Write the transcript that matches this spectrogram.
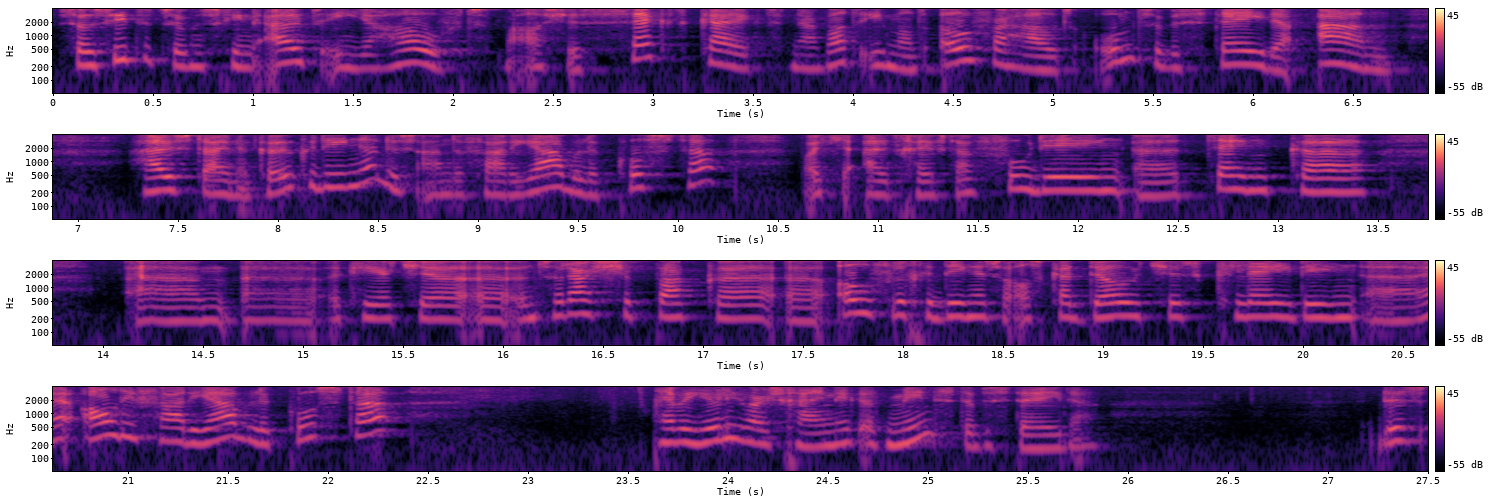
Zo ziet het er misschien uit in je hoofd. Maar als je sect kijkt naar wat iemand overhoudt om te besteden aan huistuin- en keukendingen, dus aan de variabele kosten, wat je uitgeeft aan voeding, uh, tanken, um, uh, een keertje uh, een terrasje pakken, overige dingen zoals cadeautjes, kleding, al die variabele kosten hebben jullie waarschijnlijk het minste besteden. Dus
